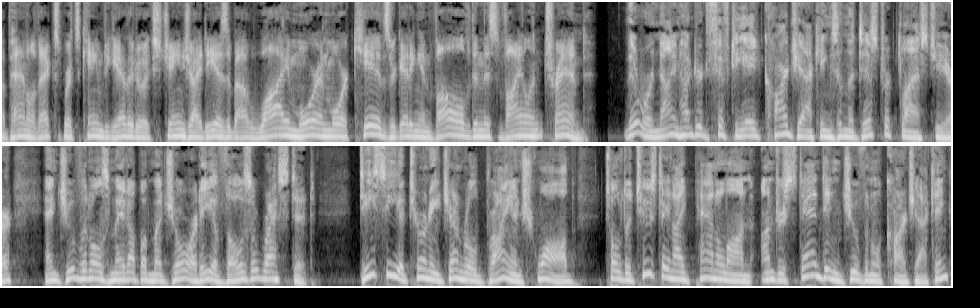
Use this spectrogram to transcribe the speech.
A panel of experts came together to exchange ideas about why more and more kids are getting involved in this violent trend. There were 958 carjackings in the district last year, and juveniles made up a majority of those arrested. D.C. Attorney General Brian Schwalb told a Tuesday night panel on understanding juvenile carjacking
